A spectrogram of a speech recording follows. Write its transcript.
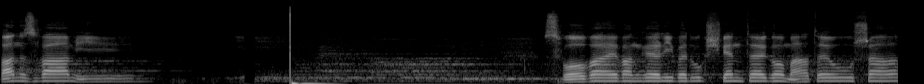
Pan z wami. Słowa Ewangelii według świętego Mateusza.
